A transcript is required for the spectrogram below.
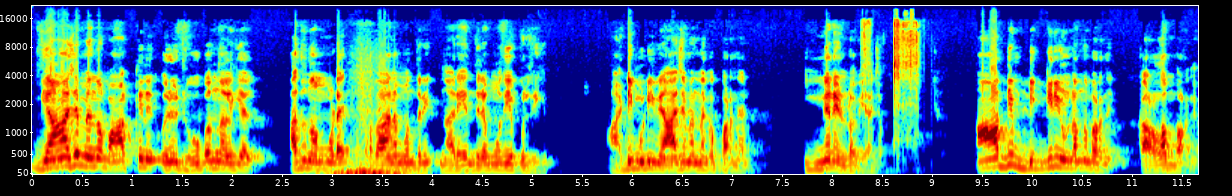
വ്യാജം എന്ന വാക്കിന് ഒരു രൂപം നൽകിയാൽ അത് നമ്മുടെ പ്രധാനമന്ത്രി നരേന്ദ്രമോദിയെ പുല്ലിരിക്കും. അടിമുടി വ്യാജം എന്നൊക്കെ പറഞ്ഞാൽ ഇങ്ങനെയുണ്ടോ വ്യാജം? ആദ്യം ഡിഗ്രി ഉണ്ടെന്ന് പറഞ്ഞ് കള്ളം പറഞ്ഞു.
